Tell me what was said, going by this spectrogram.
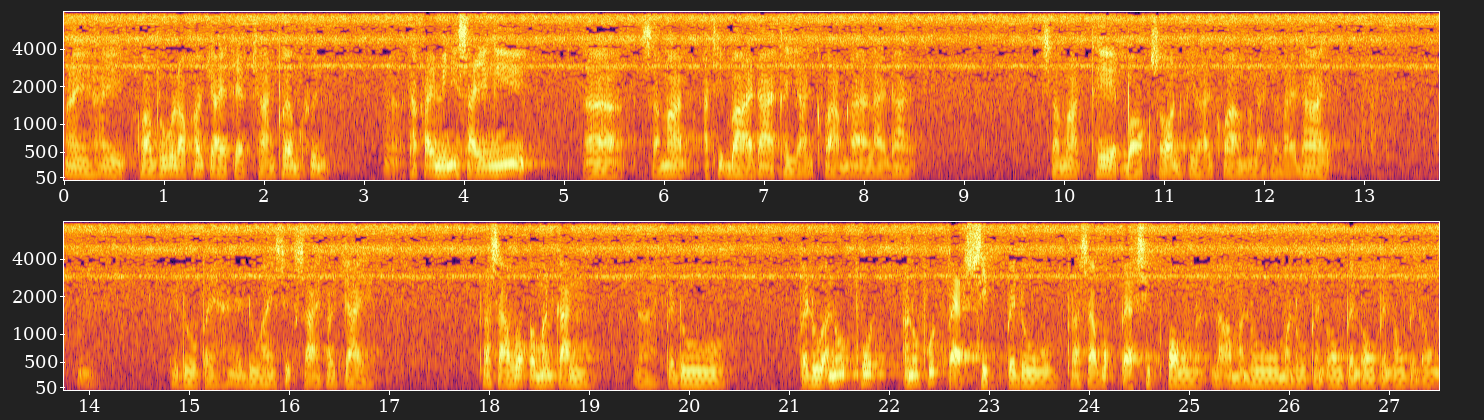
ให้ให้ความรู้เราเข้าใจแตกฉานเพิ่มขึ้นถ้าใครมีนิสัยอย่างนี้สามารถอธิบายได้ขยายความได้อะไรได้ สามารถเทศบอกสอนขยายความอะไรอะไรได้ ไปดูไปให้ดูให้ศึกษาเข้าใจพระสาวกก็เหมือนกันไปดูไปดูอนุพุทธ อนุพุทธแปดสิบไปดูพระสาวกแปดสิบองค์เราเอามาดูมาดูเป็นองค์เป็นองค์เป็นองค์เป็นองค์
